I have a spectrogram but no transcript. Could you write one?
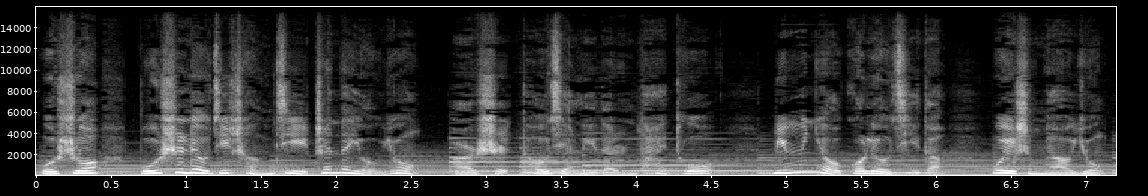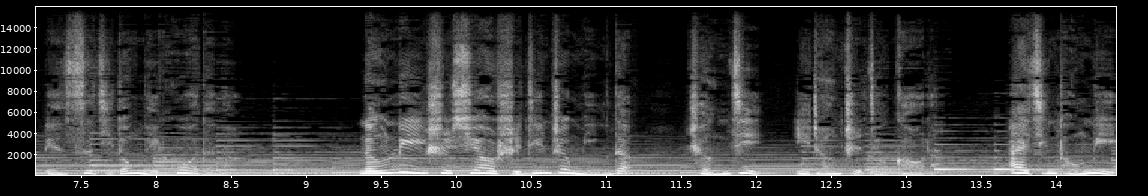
我说，不是六级成绩真的有用，而是投简历的人太多。明明有过六级的，为什么要用连四级都没过的呢？能力是需要时间证明的，成绩一张纸就够了。爱情同理，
